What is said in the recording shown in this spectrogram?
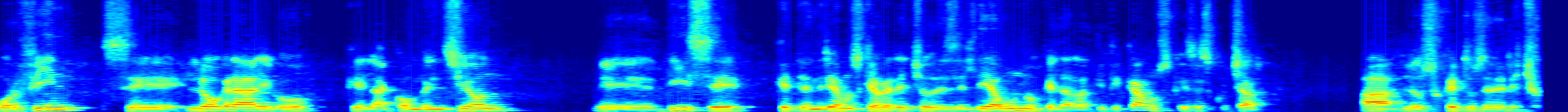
por fin se logra algo que la convención eh, dice que tendríamos que haber hecho desde el día uno que la ratificamos, que es escuchar a los sujetos de derecho.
